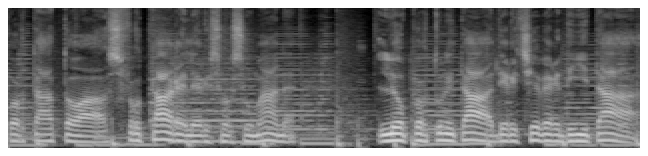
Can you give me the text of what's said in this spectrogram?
portato a sfruttare le risorse umane, le opportunità di ricevere dignità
